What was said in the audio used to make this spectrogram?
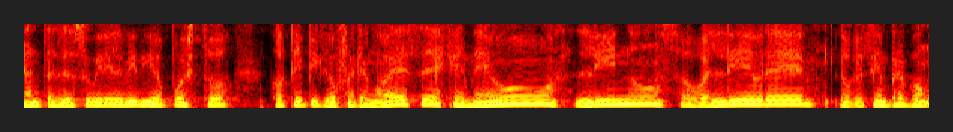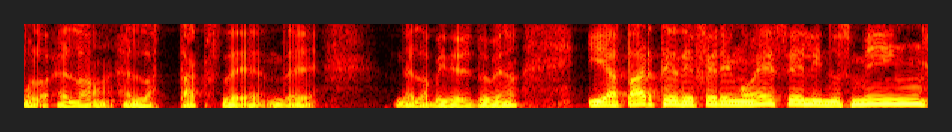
antes de subir el vídeo he puesto lo típico Feren OS, GNU, Linux, software libre, lo que siempre pongo en, los tags de, los vídeos de YouTube. Y aparte de Feren OS, Linux Mint,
